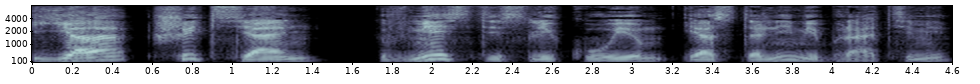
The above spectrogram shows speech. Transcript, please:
я, Шитсянь, вместе с Ликуем и остальными братьями,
